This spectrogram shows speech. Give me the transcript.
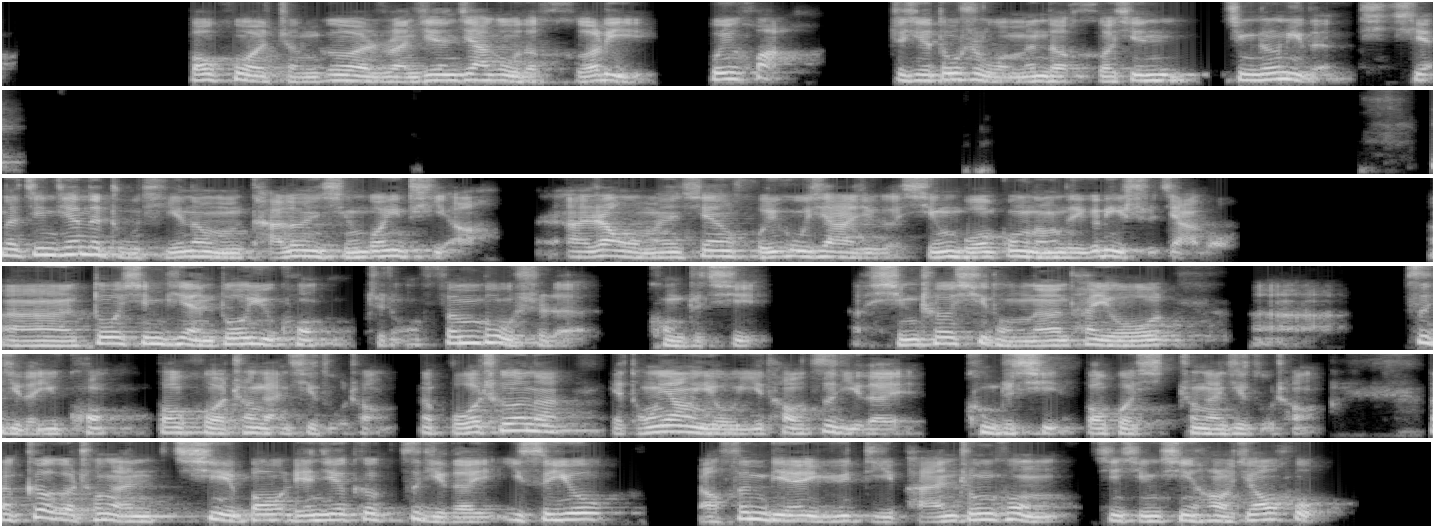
包括整个软件架构的合理规划，这些都是我们的核心竞争力的体现。那今天的主题呢，我们谈论行博一体啊，啊，让我们先回顾一下这个行博功能的一个历史架构。嗯，多芯片多域控这种分布式的控制器，行车系统呢，它由呃。自己的一控包括传感器组成，那泊车呢也同样有一套自己的控制器，包括传感器组成。那各个传感器包连接各自己的 ECU，然后分别与底盘中控进行信号交互。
